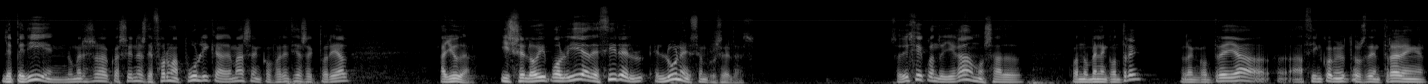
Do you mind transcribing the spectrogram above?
le pedí en numerosas ocasiones, de forma pública, además en conferencia sectorial, ayuda. Y se lo volví a decir el lunes en Bruselas. Se lo dije cuando llegábamos al. cuando me la encontré. Me la encontré ya a cinco minutos de entrar en,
